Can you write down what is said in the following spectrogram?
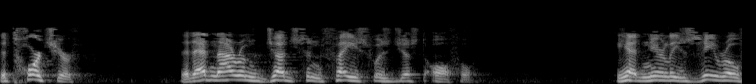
The torture that Adoniram Judson faced was just awful. He had nearly zero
